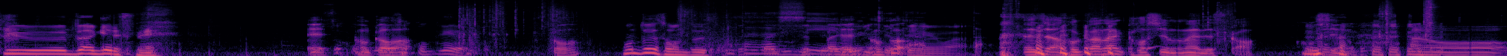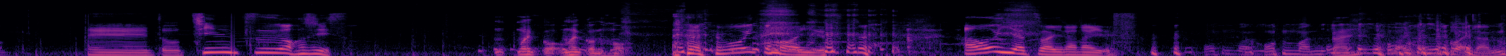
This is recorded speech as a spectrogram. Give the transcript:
級だけですね。え、他は？他は？本当です、本当です。新しい絶対ビビって言ってへんわ。え、じゃあ、他なんか欲しいのないですか？欲しいの。あのー、えっと、鎮痛は欲しいです。もう一個、もう一個の方。もう一個のはいいです。青いやつはいらないです。ほんまに、はいほんまにやばいな。脳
